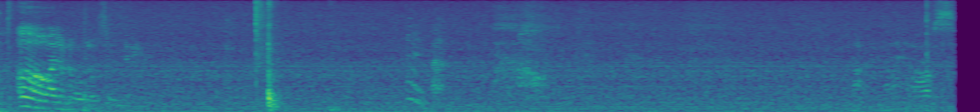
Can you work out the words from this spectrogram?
Okay. Oh, I don't know what in my house.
